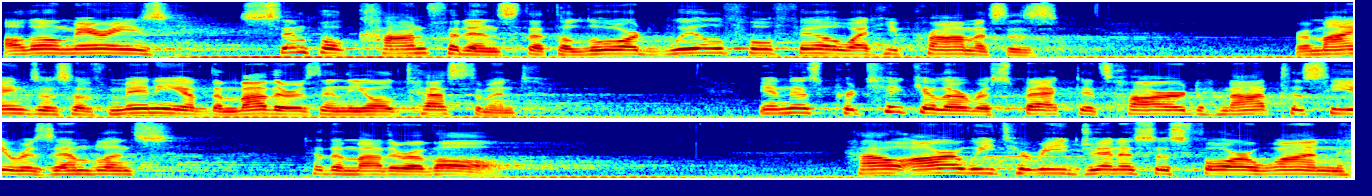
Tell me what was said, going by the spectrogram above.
Although Mary's simple confidence that the Lord will fulfill what he promises reminds us of many of the mothers in the Old Testament in this particular respect, it's hard not to see a resemblance to the mother of all. How are we to read Genesis 4 1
